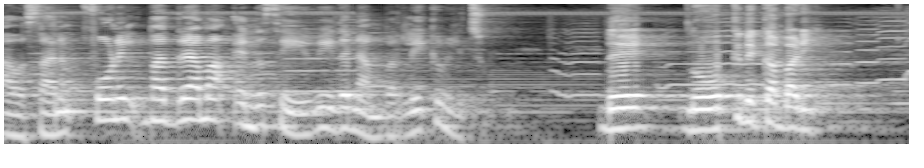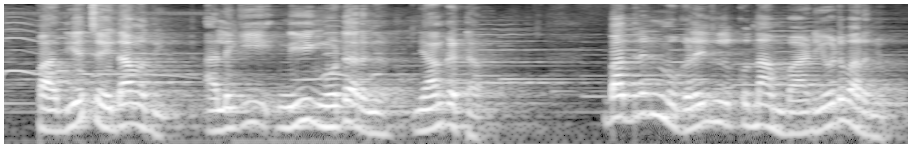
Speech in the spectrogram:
അവസാനം ഫോണിൽ ഭദ്രാമ എന്ന് സേവ് ചെയ്ത നമ്പറിലേക്ക് വിളിച്ചു. ദേ നോക്കി നിൽക്കാൻ പാടി. പതിയെ ചെയ്താൽ മതി. അല്ലെങ്കിൽ നീ ഇങ്ങോട്ട് ഇറങ്ങ്. ഞാൻ കെട്ടാം. ഭദ്രൻ മുകളിൽ നിൽക്കുന്ന അമ്പാടിയോട് പറഞ്ഞു.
